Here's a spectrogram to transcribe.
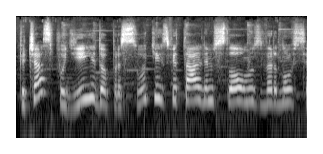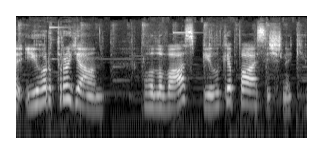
Під час події до присутніх з вітальним словом звернувся Ігор Троян, голова спілки пасічників.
